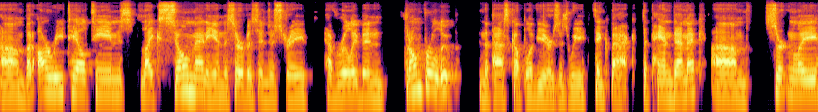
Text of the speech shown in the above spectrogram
Um, but our retail teams, like so many in the service industry, have really been thrown for a loop in the past couple of years as we think back. The pandemic um, certainly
